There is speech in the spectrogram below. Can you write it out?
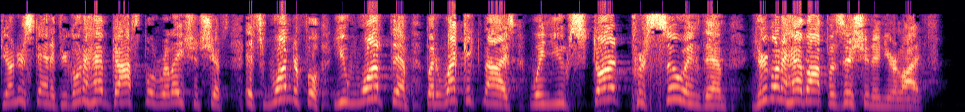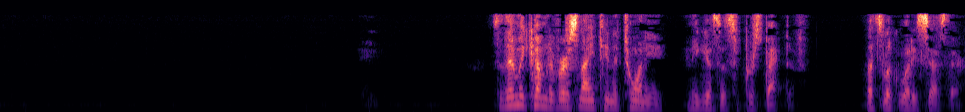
Do you understand? If you're going to have gospel relationships, it's wonderful. You want them, but recognize when you start pursuing them, you're going to have opposition in your life. So then we come to verse 19 to 20, and he gives us a perspective. Let's look at what he says there.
